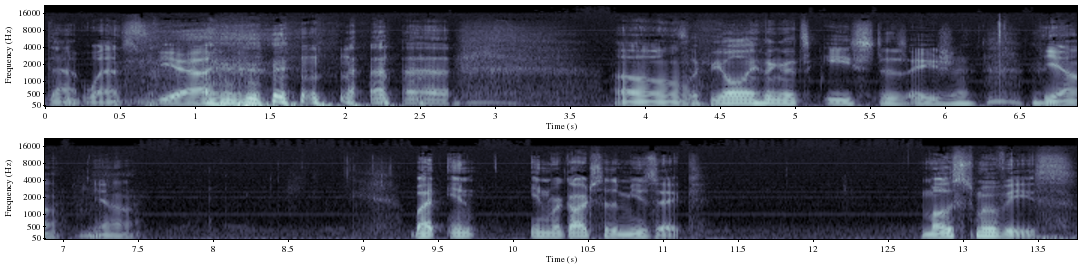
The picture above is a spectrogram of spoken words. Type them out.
that West. Yeah, Oh, it's like the only thing that's east is Asia. yeah, yeah. But in in regards to the music, most movies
